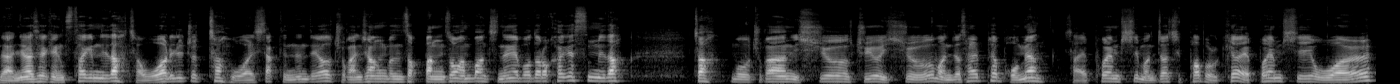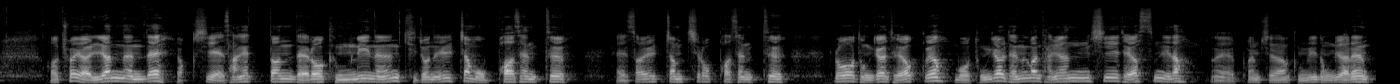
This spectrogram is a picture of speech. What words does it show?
네, 안녕하세요. 갱스탁입니다. 자, 5월 1주차 5월 시작됐는데요. 주간 시황 분석 방송 한번 진행해 보도록 하겠습니다. 자, 뭐 주간 이슈, 주요 이슈 먼저 살펴보면 자, FOMC 먼저 짚어 볼게요. FOMC 5월 어, 초에 열렸는데 역시 예상했던 대로 금리는 기존의 1.5%에서 1.75%로 동결되었고요. 뭐 동결되는 건 당연시 되었습니다. 네, FOMC에서 금리 동결은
